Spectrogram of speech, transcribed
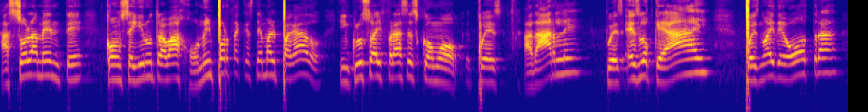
a solamente conseguir un trabajo, no importa que esté mal pagado, incluso hay frases como pues a darle, pues es lo que hay, pues no hay de otra.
